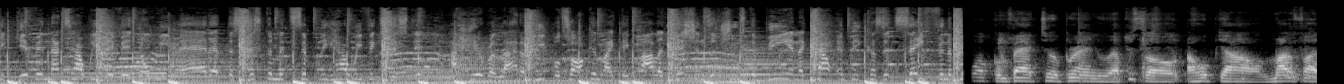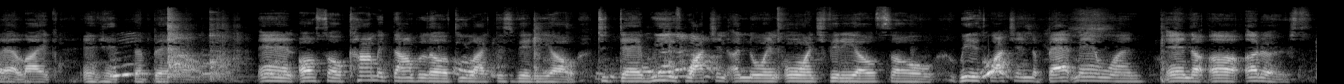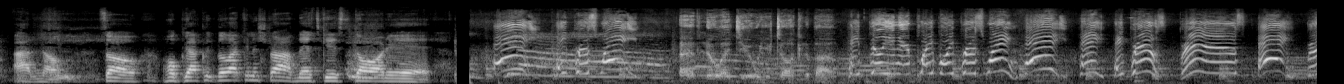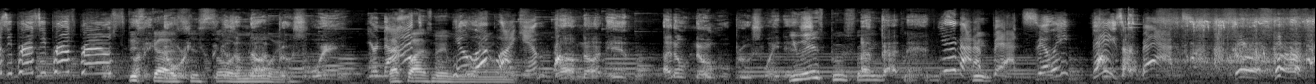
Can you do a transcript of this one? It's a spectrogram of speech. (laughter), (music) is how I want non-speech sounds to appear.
you're given, that's how we live it. Don't be mad at the system, it's simply how we've existed. I hear a lot of people talking like they politicians and choose to be an accountant because it's safe in the. Welcome back to a brand new episode. I hope y'all modify that like and hit the bell. And also comment down below if you like this video. Today we is watching Annoying Orange video. So we is watching the Batman one and the uh, others. I don't know. So hope y'all click the like and the subscribe. Let's get started. Hey! Hey, Bruce Wayne! I have no idea what you're talking about. Hey, billionaire playboy Bruce Wayne! Hey! Hey! Hey, Bruce! Bruce! Hey! Brucey, Brucey, Bruce, Bruce! This I'm guy is just so because I'm not annoying. Bruce Wayne. You're not? That's why his name is You Annoying look like Orange. him. I'm not him. I don't know who Bruce Wayne is. You is Bruce Wayne. I'm Batman. You're not a bat, silly. These are bats.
